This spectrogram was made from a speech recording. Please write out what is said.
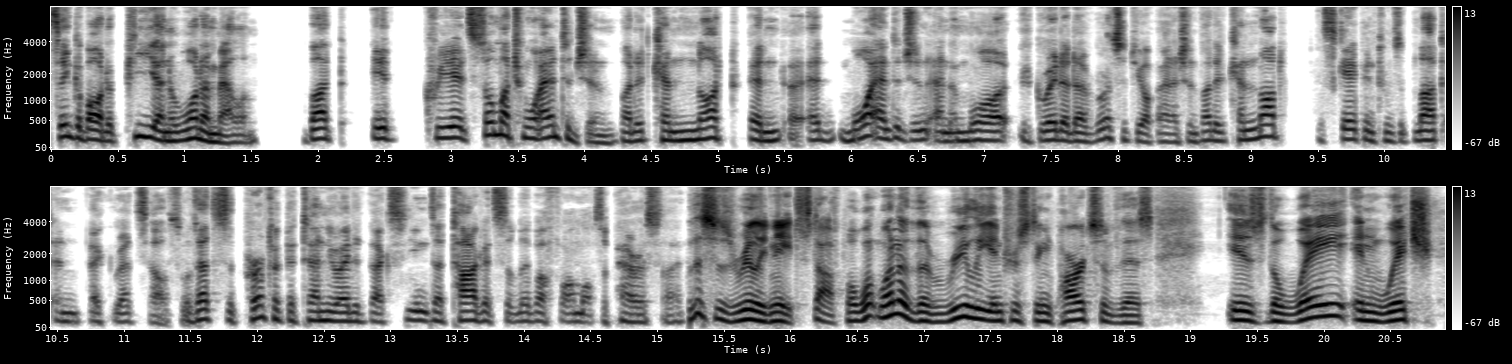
think about a pea and a watermelon, but it creates so much more antigen, but it cannot, and, uh, and more antigen and a more greater diversity of antigen, but it cannot escape into the blood and infect red cells. So that's the perfect attenuated vaccine that targets the liver form of the parasite. This is really neat stuff. But one of the really interesting parts of this is the way in which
